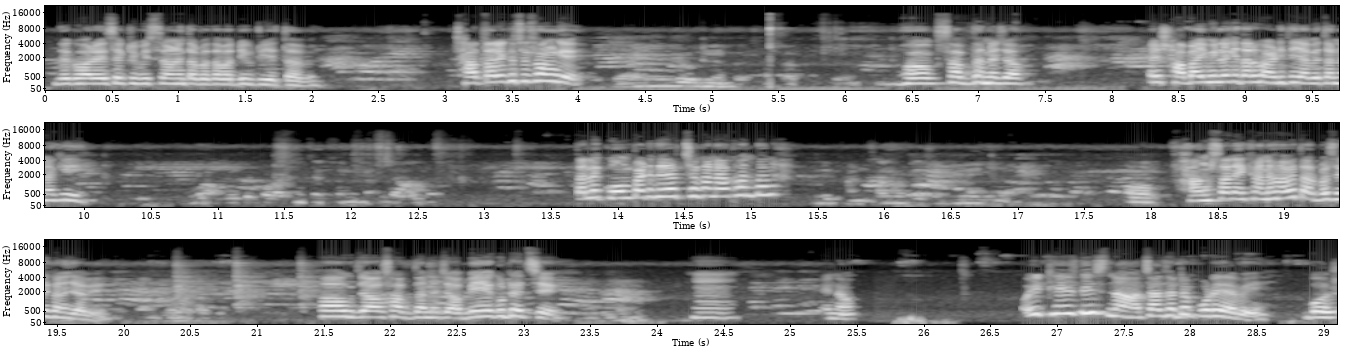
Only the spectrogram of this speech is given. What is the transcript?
যে ঘরে এসে একটু বিশ্রাম নিয়ে তারপর তো আবার ডিউটি যেতে হবে। ছাতা রেখেছো সঙ্গে? হোক সাবধানে যাও। এই সবাই মিলে কি তার বাড়িতে যাবে তো নাকি? তাহলে কোম্পানিতে যাচ্ছ কেন এখন তাহলে? ও ফাংশন এখানে হবে তারপর সেখানে যাবে? হোক যাও সাবধানে যাও বেগ উঠেছে। হুম এ নাও। ওই ঠেস দিস না চার্জারটা পড়ে যাবে। বস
